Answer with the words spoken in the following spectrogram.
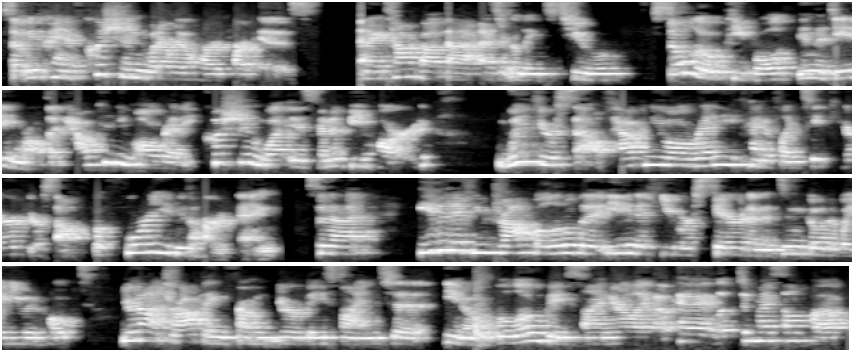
So we've kind of cushioned whatever the hard part is. And I talk about that as it relates to solo people in the dating world. Like, how can you already cushion what is going to be hard with yourself? How can you already kind of like take care of yourself before you do the hard thing so that even if you drop a little bit, even if you were scared and it didn't go the way you had hoped, you're not dropping from your baseline to, you know, below baseline. You're like, okay, I lifted myself up.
